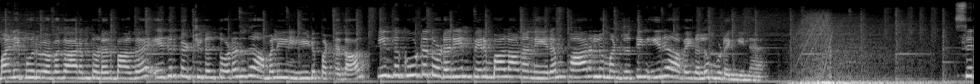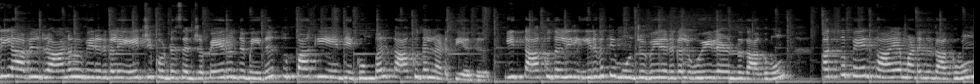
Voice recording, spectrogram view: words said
மணிப்பூர் விவகாரம் தொடர்பாக எதிர்க்கட்சிகள் தொடர்ந்து அமளியில் ஈடுபட்டதால் இந்த கூட்டத்தொடரின் பெரும்பாலான நேரம் பாராளுமன்றத்தின் இரு அவைகளும் முடங்கின. சிரியாவில் ராணுவ வீரர்களை ஏற்றிக்கொண்டு சென்ற பேருந்து மீது துப்பாக்கி ஏந்திய கும்பல் தாக்குதல் நடத்தியது. இத்தாக்குதலில் இருபத்தி மூன்று வீரர்கள் உயிரிழந்ததாகவும் பத்து பேர் காயமடைந்ததாகவும்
